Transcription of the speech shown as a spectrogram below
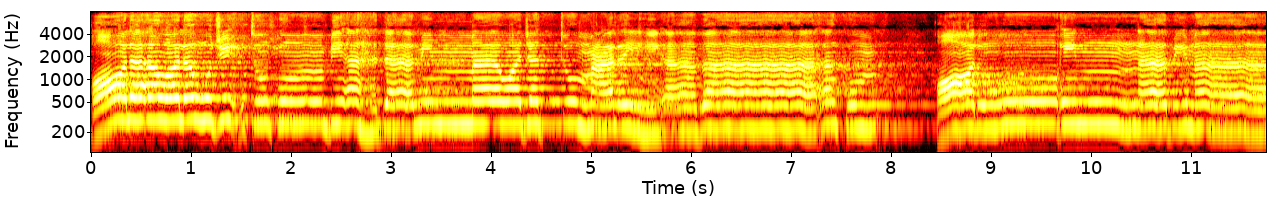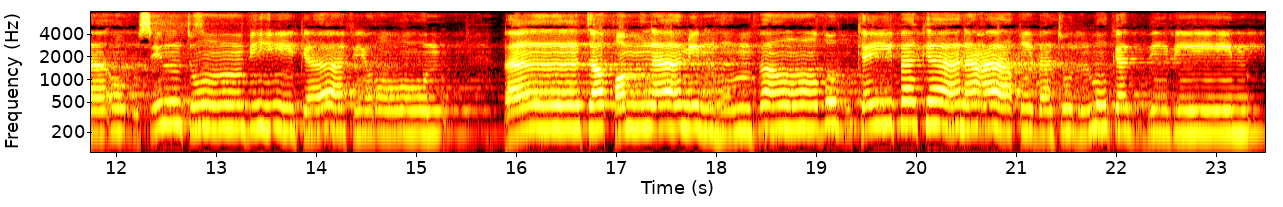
قال أولو جئتكم بأهدا مما وجدتم عليه آباءكم قالوا إنا بما أرسلتم به كافرون فانتقمنا منهم فانظر كيف كان عاقبة المكذبين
